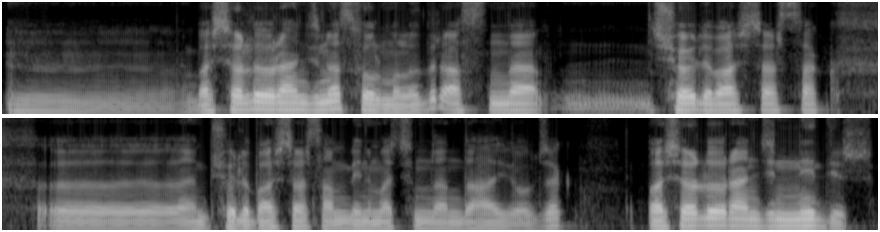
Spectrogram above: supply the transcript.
Hmm, başarılı öğrenci nasıl olmalıdır? Aslında şöyle başlarsak, e, şöyle başlarsam benim açımdan daha iyi olacak. Başarılı öğrenci nedir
